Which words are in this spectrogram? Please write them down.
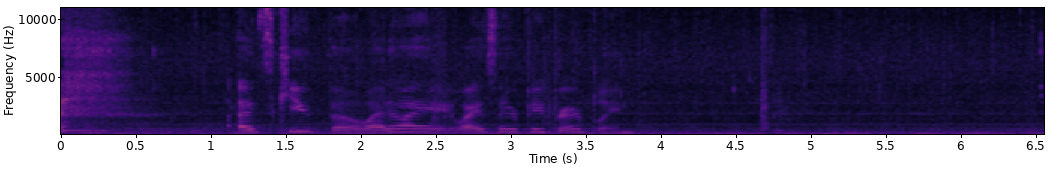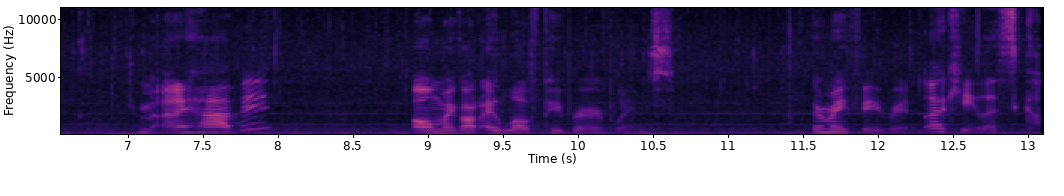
that's cute, though. Why do I... Why is there a paper airplane? Can I have it? Oh my god, I love paper airplanes. They're my favorite. Okay, let's go.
